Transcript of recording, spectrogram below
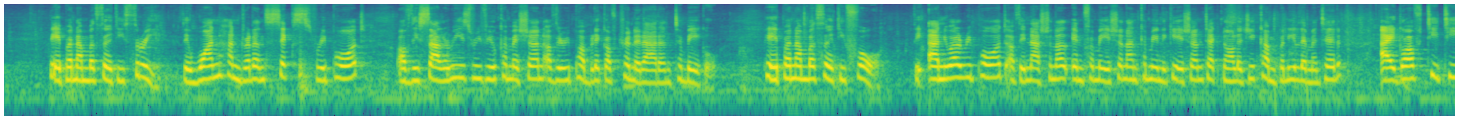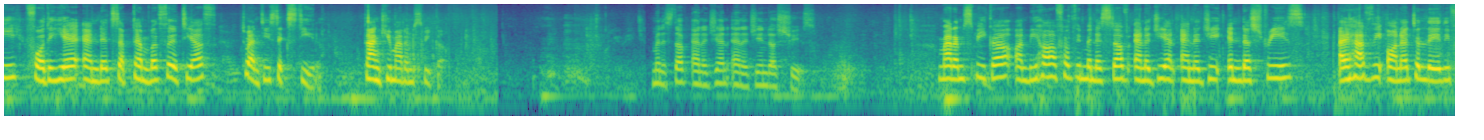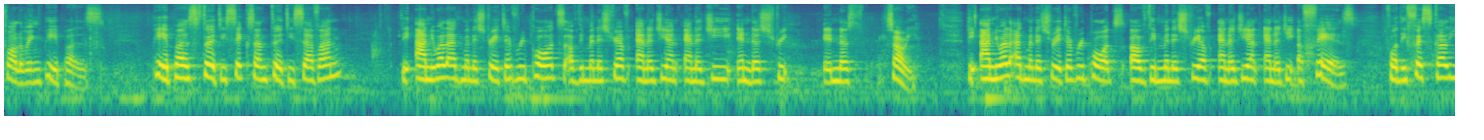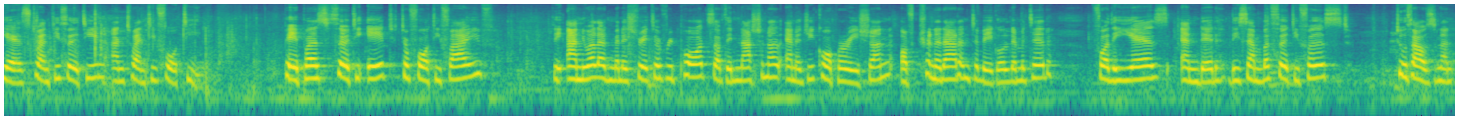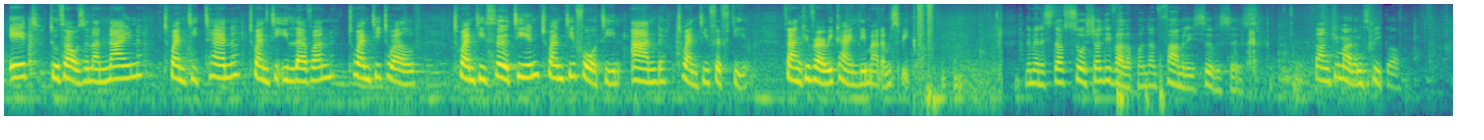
Paper number 33, the 106th report of the Salaries Review Commission of the Republic of Trinidad and Tobago. Paper number 34, the annual report of the National Information and Communication Technology Company Limited, IGOV TT, for the year ended September 30th, 2016. Thank you, Madam Speaker. Minister of Energy and Energy Industries. Madam Speaker, on behalf of the Minister of Energy and Energy Industries, I have the honor to lay the following papers. Papers 36 and 37, the annual administrative reports of the Ministry of Energy and Energy Industry, Indus, sorry, the annual administrative reports of the Ministry of Energy and Energy Affairs for the fiscal years 2013 and 2014. Papers 38 to 45, the annual administrative reports of the National Energy Corporation of Trinidad and Tobago Limited for the years ended December 31st, 2008, 2009, 2010, 2011, 2012, 2013, 2014, and 2015. Thank you very kindly, Madam Speaker. The Minister of Social Development and Family Services. Thank you, Madam Speaker.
